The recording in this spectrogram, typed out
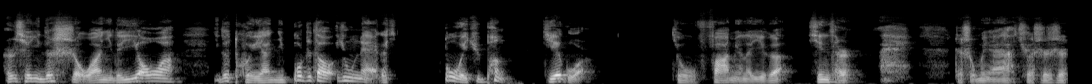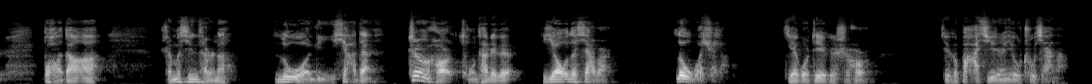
而且你的手啊，你的腰啊，你的腿呀，你不知道用哪个部位去碰，结果就发明了一个新词儿。哎，这守门员啊，确实是不好当啊。什么新词儿呢？落里下蛋，正好从他这个腰的下边漏过去了。结果这个时候，这个巴西人又出现了，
